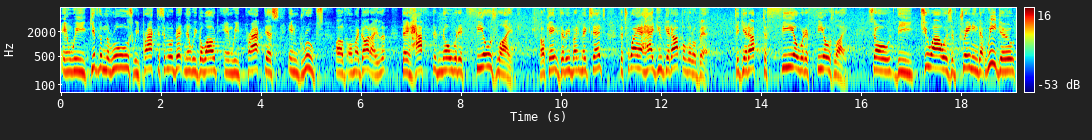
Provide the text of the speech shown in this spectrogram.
and we give them the rules, we practice a little bit, and then we go out and we practice in groups of, oh my God, I, they have to know what it feels like Okay, does everybody make sense? That's why I had you get up a little bit, to get up to feel what it feels like. So the two hours of training that we do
